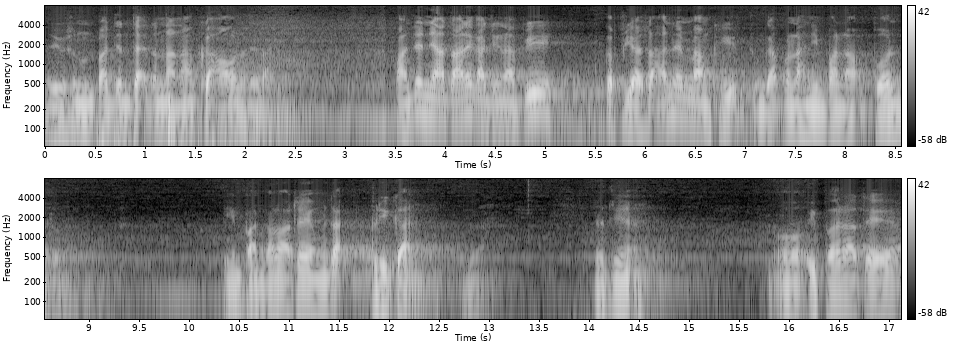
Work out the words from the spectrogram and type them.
Jadi pancen entek tenan agak Pancen nyatane Kanjeng Nabi kebiasaannya memang gitu, enggak pernah nyimpan bondo. Simpan kalau ada yang minta berikan. Jadi oh, ibaratnya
